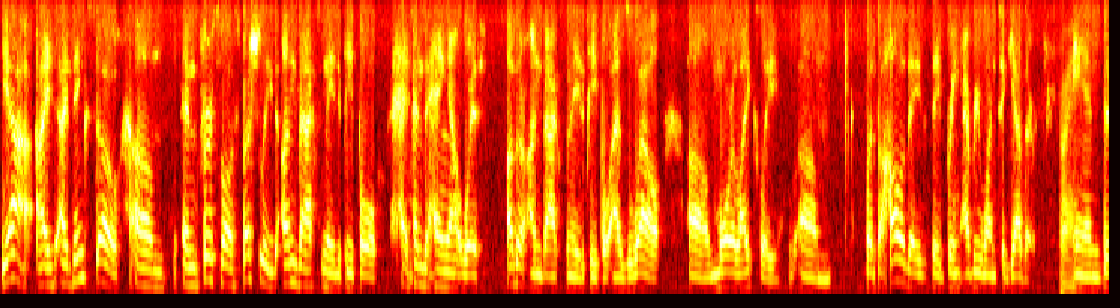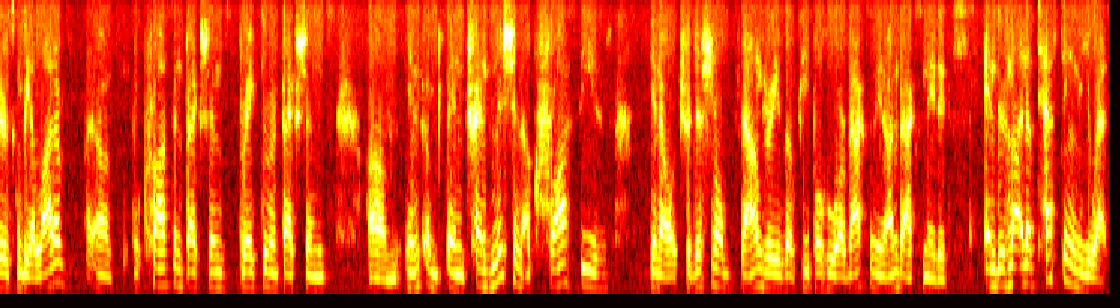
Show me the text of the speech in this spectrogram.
Yeah, I, I think so. Um, and first of all, especially the unvaccinated people tend to hang out with other unvaccinated people as well, uh, more likely. Um, but the holidays, they bring everyone together. Right. And there's going to be a lot of uh, cross infections, breakthrough infections, um, in, in transmission across these, you know, traditional boundaries of people who are vaccinated and unvaccinated. And there's not enough testing in the U.S.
